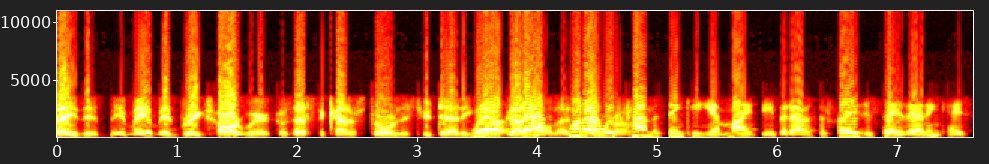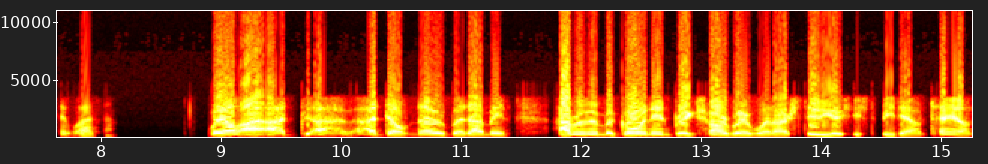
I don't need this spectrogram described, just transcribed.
say that it may have been Briggs Hardware because that's the kind of store that your daddy could Well, have gotten that's all that what stuff I was from. kind of thinking it might be, but I was afraid to say that in case it wasn't. Well, I, I, I, I don't know, but I mean, I remember going in Briggs Hardware when our studios used to be downtown,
